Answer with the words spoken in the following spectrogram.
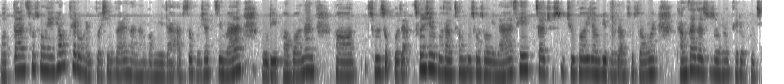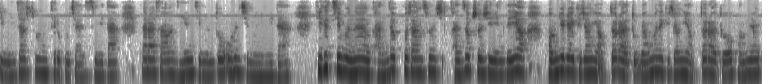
어떠한 소송의 형태로 갈 것인가에 관한 겁니다. 앞서 보셨지만 우리 법원은 어, 손속보상, 손실보상 청구 소송이나 세입자 주거이전비 보상 소송을 당사자 소송 형태로 보지 민사소송 형태로 보지 않습니다. 따라서 니은 지문도 옳은 지문입니다. 디귿 지문은 간접 보상 손실, 간섭 손실인데요. 법률에 규정이 없더라도 명문의 규정이 없더라도 법률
